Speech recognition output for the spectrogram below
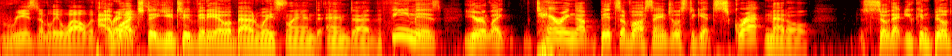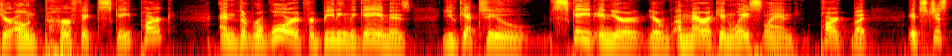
reasonably well with I watched a YouTube video about Wasteland, and uh, the theme is you're like tearing up bits of Los Angeles to get scrap metal so that you can build your own perfect skate park. And the reward for beating the game is you get to skate in your your American Wasteland park, but it's just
